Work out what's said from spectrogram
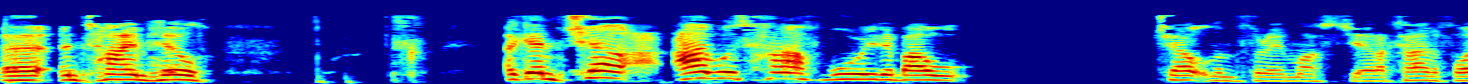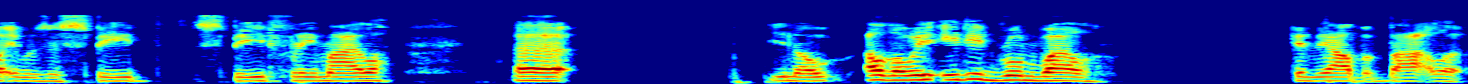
Uh, and Thyme Hill, again, Chel- I was half worried about Cheltenham for him last year. I kind of thought he was a speed speed free miler. Uh, you know, although he, he, did run well in the Albert Bartlett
